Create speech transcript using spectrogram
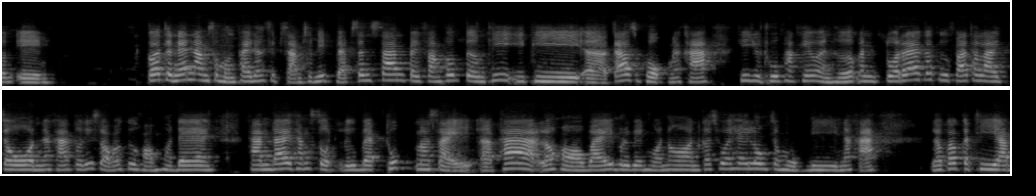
ตนเอง ก็จะแนะนำสมุนไพรทั้ง 13 ชนิดแบบสั้นๆ ไปฟังเพิ่มเติมที่ EP เอ่อ96 นะคะ ที่ YouTube Park Health and Herb อันตัวแรกก็คือฟ้าทลายโจรนะคะ ตัวที่ 2 ก็คือหอมหัวแดง ทานได้ทั้งสดหรือแบบทุบมาใส่เอ่อผ้าแล้วห่อไว้บริเวณหัวนอนก็ช่วยให้โล่งจมูกดีนะคะ แล้วก็กระเทียม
